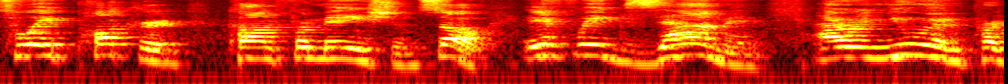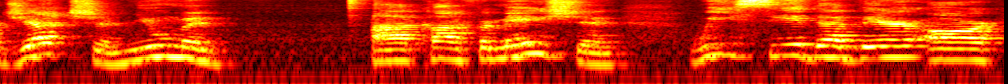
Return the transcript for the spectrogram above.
to a puckered conformation. So, if we examine our Newman projection, Newman uh, conformation, we see that there are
